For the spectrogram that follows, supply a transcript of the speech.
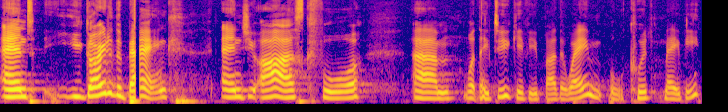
And you go to the bank and you ask for um, what they do give you, by the way, or could maybe,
